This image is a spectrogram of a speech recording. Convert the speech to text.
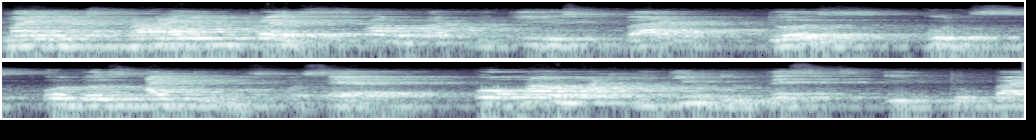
minus buying price. How much did you use to buy those goods, or those items for sale? Or how much did you invest in to buy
